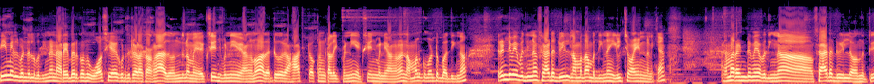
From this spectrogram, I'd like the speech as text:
ஃபீமேல் பண்டில் பார்த்தீங்கன்னா நிறைய பேருக்கு வந்து ஓசையாக கொடுத்துட்டு கிடக்காங்க. அது வந்து நம்ம எக்ஸ்சேஞ்ச் பண்ணி வாங்கணும். அதாட்டு ஒரு ஹார்ட் டோக்கன் கலெக்ட் பண்ணி எக்ஸ்சேஞ்ச் பண்ணி வாங்கணும். நம்மளுக்கு மட்டும் பார்த்தீங்கன்னா ரெண்டுமே பார்த்தீங்கன்னா ஃபேடர் வீல் நம்ம தான் பார்த்தீங்கன்னா இழிச்சு வாங்கின்னு நினைக்கிறேன். நம்ம ரெண்டுமே பார்த்தீங்கன்னா ஃபேடட் வீலில் வந்துட்டு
